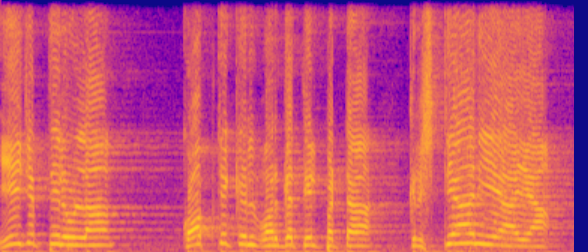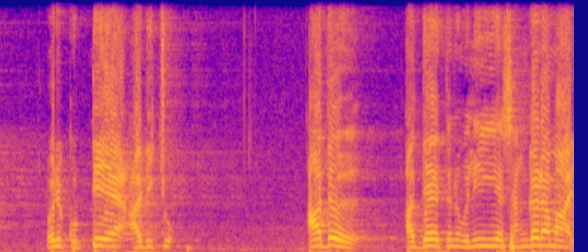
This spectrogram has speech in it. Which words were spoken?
ഈജിപ്തിലുള്ള കോപ്റ്റിക്കൽ വർഗത്തിൽപ്പെട്ട ക്രിസ്ത്യാനിയായ ഒരു കുട്ടിയെ അടിച്ചു. അത് അദ്ദേഹത്തിന് വലിയ സങ്കടമായി.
